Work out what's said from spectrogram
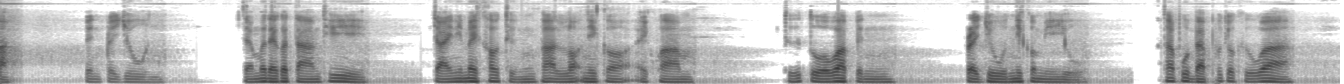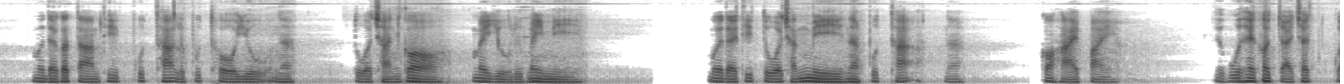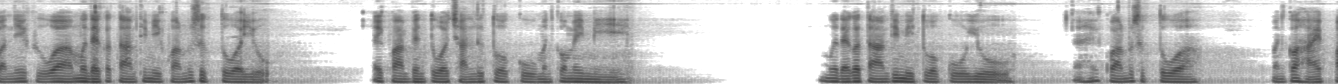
เป็นประยูนแต่เมื่อใดก็ตามที่ใจนี้ไม่เข้าถึงพระอัลเลาะห์นี่ก็ไอความถือตัวว่าเป็นประยูนนี่ก็มีอยู่ ถ้าพูดแบบพุทธก็คือว่าเมื่อใดก็ตามที่พุทธะหรือพุทโธอยู่นะตัวฉันก็ไม่อยู่หรือไม่มี เมื่อใดที่ตัวฉันมีนะพุทธะนะ ก็หายไปหรือพูดให้เข้าใจชัดกว่านี้คือว่าเมื่อใดก็ตามที่มีความรู้สึกตัวอยู่ไอ้ความเป็นตัวฉันหรือตัวกูมันก็ไม่มี เมื่อใดก็ตามที่มีตัวกูอยู่ให้ความรู้สึกตัว มันก็หายไป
